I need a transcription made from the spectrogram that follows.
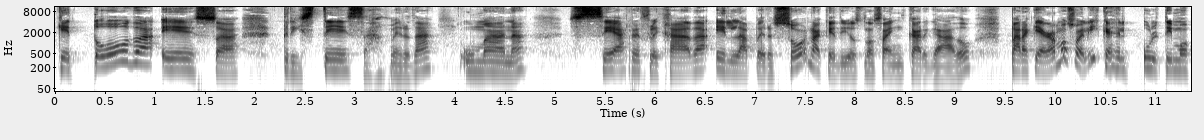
que toda esa tristeza, ¿verdad? Humana sea reflejada en la persona que Dios nos ha encargado para que hagamos feliz, que es el último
